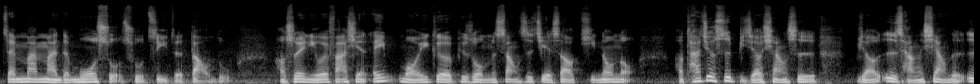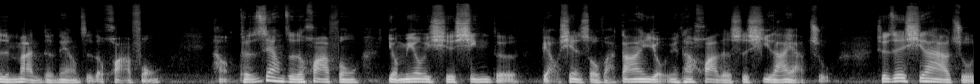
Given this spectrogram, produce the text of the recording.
在慢慢的摸索出自己的道路。好，所以你会发现，哎，某一个，比如说我们上次介绍 Kinono，好，它就是比较像是比较日常向的日漫的那样子的画风。好，可是这样子的画风有没有一些新的表现手法？当然有，因为他画的是希腊雅族，所以这些希腊雅族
